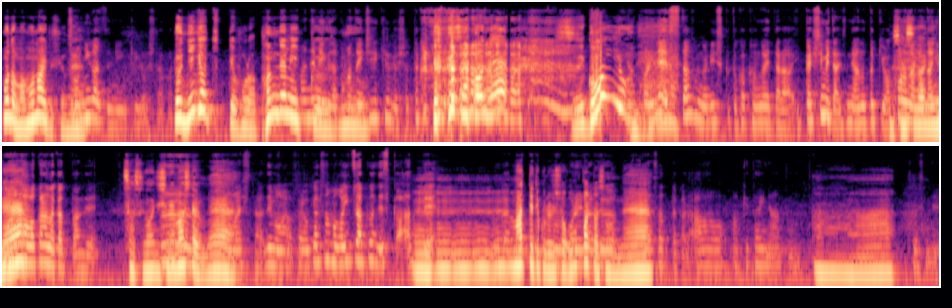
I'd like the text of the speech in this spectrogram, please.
まだ間もないですよそう2ね月に起業したから。2月ってほらパンデミック。パンデミックだからまた一時休業しちゃったから。ですよね。すごいよやっねぱりねスタッフのリスクとか考えたら一回閉めたですね。あの時は。コさロナが何者か分からなかったんでさすがに閉めましたようん閉めまねした。でもやっぱりお客様がいつ開くんですかって、うんうん待っててくれる人が多かったですもんね。くださったからああ開けたいなと思って。あそうですね。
